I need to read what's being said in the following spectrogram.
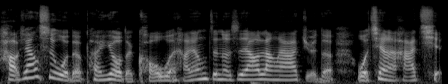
好像是我的朋友的口吻，好像真的是要让大家觉得我欠了他钱。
